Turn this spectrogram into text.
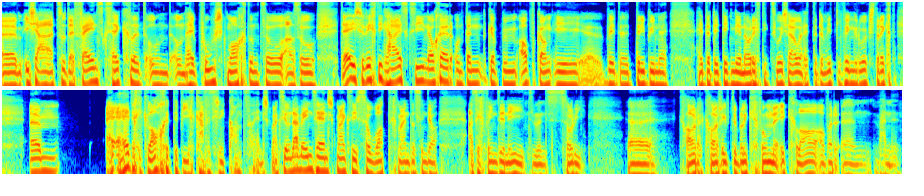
Ähm, ist auch zu den Fans gesäckelt und, und hat Fuß gemacht und so. Also, der war richtig heiß gewesen nachher. Und dann, beim Abgang in, äh, bei der Tribüne, hat er dort irgendwie noch richtig Zuschauer, hat er den Mittelfinger hochgestreckt. Ähm, er, er hat ein gelacht dabei. Ich glaube, es war nicht ganz so ernst gemeint. Und auch wenn es ernst gemeint ist, so what? Ich meine, das sind ja, also ich finde nicht, sorry. Äh, klar, klar schreibt der Blick von einem Eklat, aber äh, meine,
